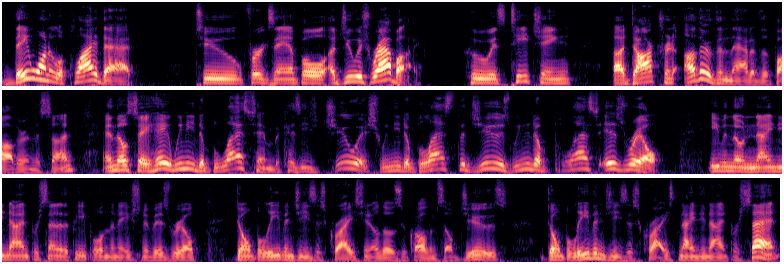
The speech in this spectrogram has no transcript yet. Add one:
They want to apply that to, for example, a Jewish rabbi who is teaching a doctrine other than that of the Father and the Son. And they'll say, hey, we need to bless him because he's Jewish. We need to bless the Jews. We need to bless Israel. Even though 99% of the people in the nation of Israel don't believe in Jesus Christ, you know, those who call themselves Jews don't believe in Jesus Christ, 99%,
